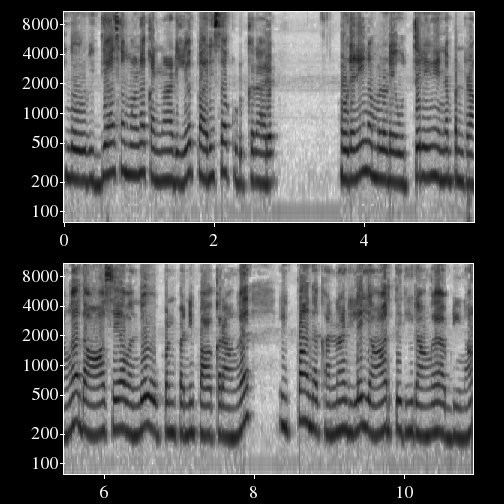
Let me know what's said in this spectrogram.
இந்த ஒரு வித்தியாசமான கண்ணாடியை பரிசா கொடுக்குறாரு. உடனே நம்மளுடைய உத்திரையும் என்ன பண்றாங்க அதை ஆசையா வந்து ஓபன் பண்ணி பாக்குறாங்க இப்ப அந்த கண்ணாடியில யார் தெரியுறாங்க அப்படின்னா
